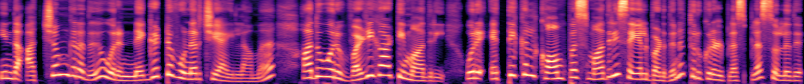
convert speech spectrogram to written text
இந்த அச்சம்ங்கிறது ஒரு நெகட்டிவ் உணர்ச்சியா இல்லாம அது ஒரு வழிகாட்டி மாதிரி ஒரு எத்திக்கல் காம்பஸ் மாதிரி செயல்படுதுன்னு திருக்குறள் பிளஸ் பிளஸ் சொல்லுது.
